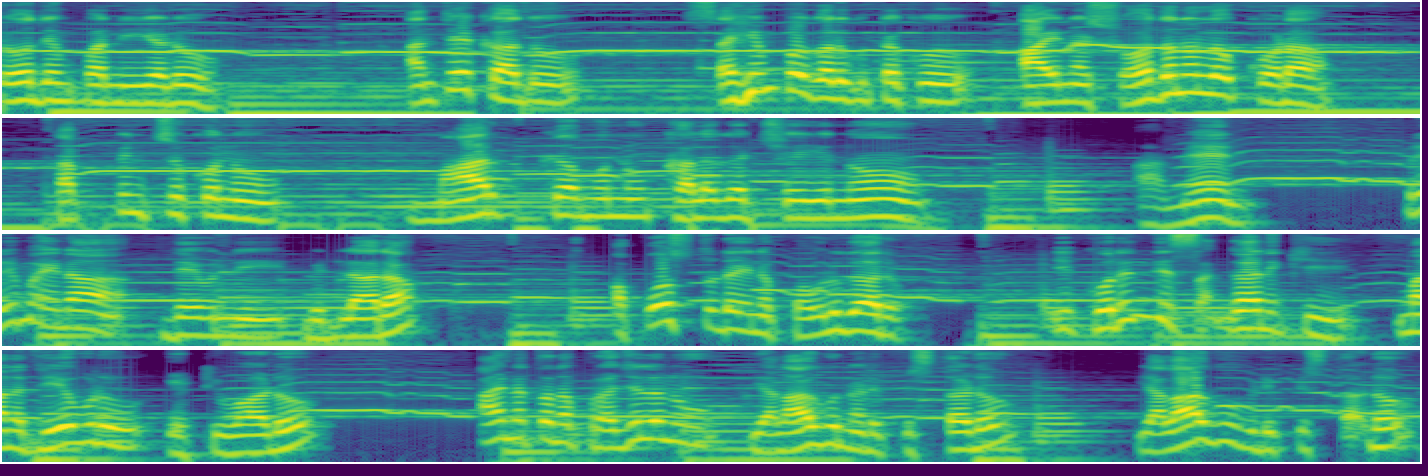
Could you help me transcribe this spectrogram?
శోధింపనీయడు. అంతేకాదు సహింపగలుగుటకు ఆయన శోధనలో కూడా తప్పించుకొను మార్గమును కలగచేయును. ఆమెన్. ప్రియమైన దేవుని బిడ్లారా అపోస్తుడైన పౌలు గారు ఈ కొరింది సంఘానికి మన దేవుడు ఎట్టివాడో? ఆయన తన ప్రజలను ఎలాగూ నడిపిస్తాడో? ఎలాగూ విడిపిస్తాడో?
